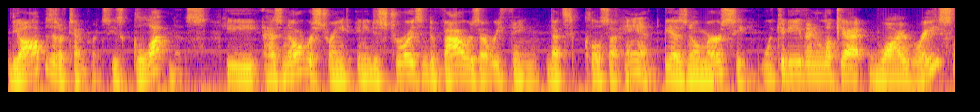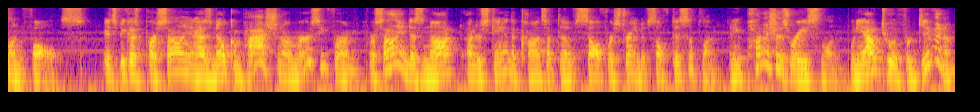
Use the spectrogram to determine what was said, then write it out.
the opposite of temperance. He's gluttonous. He has no restraint and he destroys and devours everything that's close at hand. He has no mercy. We could even look at why Raistlin falls. It's because Par-Salian has no compassion or mercy for him. Par-Salian does not understand the concept of self restraint, of self discipline, and he punishes Raistlin when he ought to have forgiven him.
